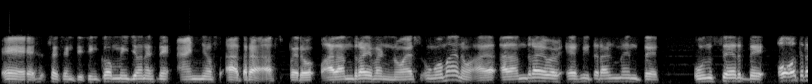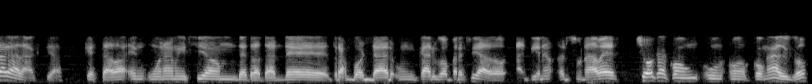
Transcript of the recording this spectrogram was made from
eh, 65 millones de años atrás, pero Adam Driver no es un humano. Adam Driver es literalmente un ser de otra galaxia que estaba en una misión de tratar de transbordar un cargo preciado. Tiene, su nave choca con, un- con algo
